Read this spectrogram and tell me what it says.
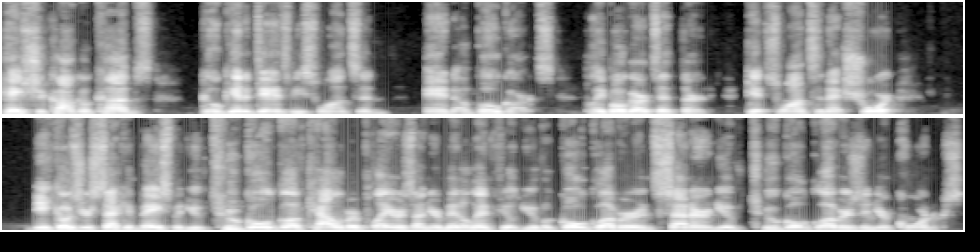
Hey, Chicago Cubs, go get a Dansby Swanson and a Bogaerts. Play Bogaerts at third. Get Swanson at short. Nico's your second baseman. You have two gold glove caliber players on your middle infield. You have a gold glover in center, and you have two gold glovers in your corners.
